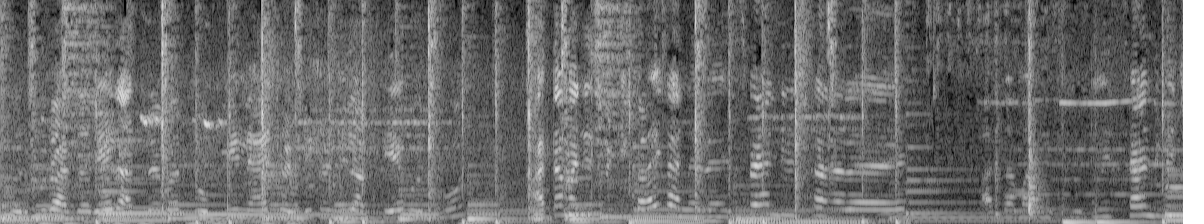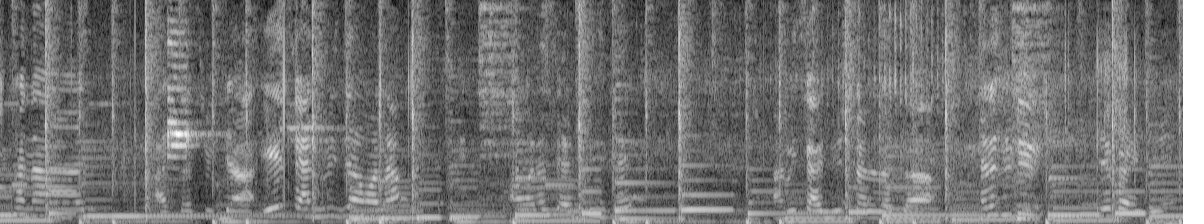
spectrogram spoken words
भरपूर आजारी आहे. रात्रभर झोपली नाही. थंडी थंडी लागते भरपूर. आता माझी स्वीटी काय खाणार आहे? सँडविच खाणार आहे. आता माझी स्वीटी सँडविच खाणार. आता स्वीट्या ए सँडविच द्या आम्हाला. आम्हाला सँडविच आहे आम्ही सँडविच खाणार आता. है स्वीटी ते पाहिजे.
